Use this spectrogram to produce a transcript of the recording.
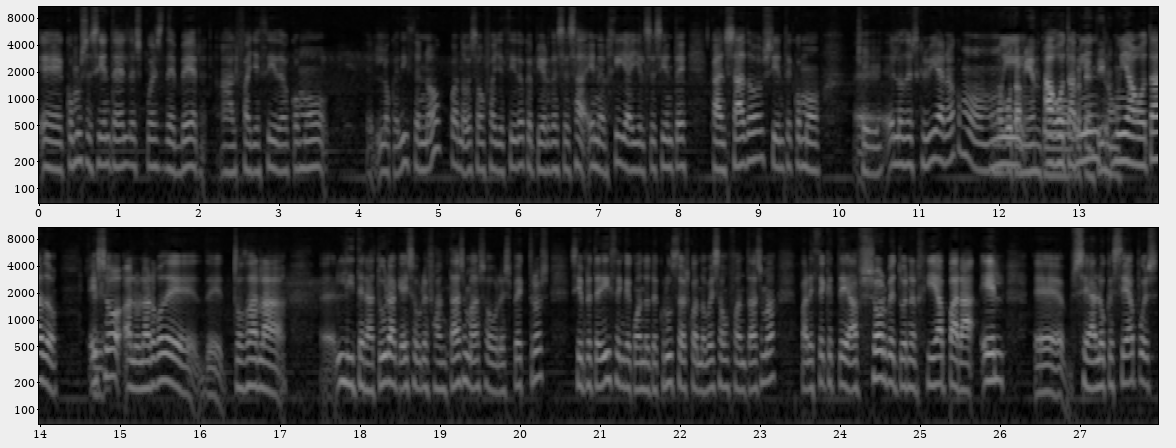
eh, cómo se siente él después de ver al fallecido cómo eh, lo que dicen, ¿no? Cuando ves a un fallecido que pierdes esa energía y él se siente cansado, siente como sí. eh, él lo describía, ¿no? Como muy un agotamiento, agotamiento muy agotado. Sí. Eso a lo largo de, de toda la literatura que hay sobre fantasmas, sobre espectros, siempre te dicen que cuando te cruzas, cuando ves a un fantasma, parece que te absorbe tu energía para él, eh, sea lo que sea, pues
